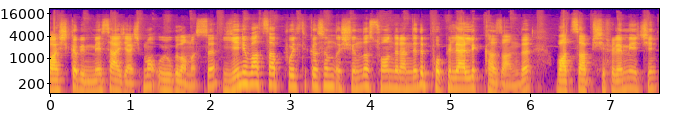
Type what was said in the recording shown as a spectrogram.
başka bir mesajlaşma uygulaması. Yeni WhatsApp politikasının ışığında son dönemde de popülerlik kazandı. WhatsApp şifreleme için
